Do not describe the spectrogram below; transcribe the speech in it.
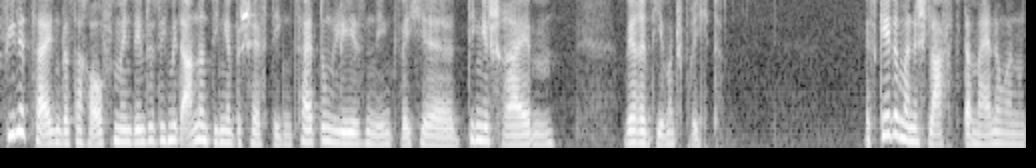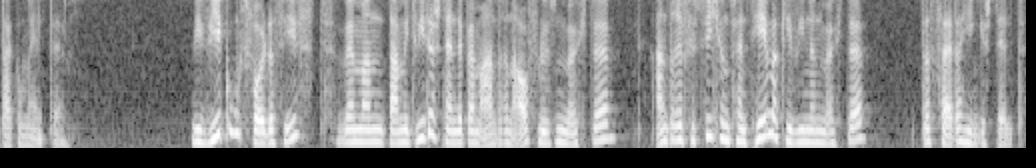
Viele zeigen das auch offen, indem sie sich mit anderen Dingen beschäftigen, Zeitung lesen, irgendwelche Dinge schreiben, während jemand spricht. Es geht um eine Schlacht der Meinungen und Argumente. Wie wirkungsvoll das ist, wenn man damit Widerstände beim anderen auflösen möchte, andere für sich und sein Thema gewinnen möchte, das sei dahingestellt.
